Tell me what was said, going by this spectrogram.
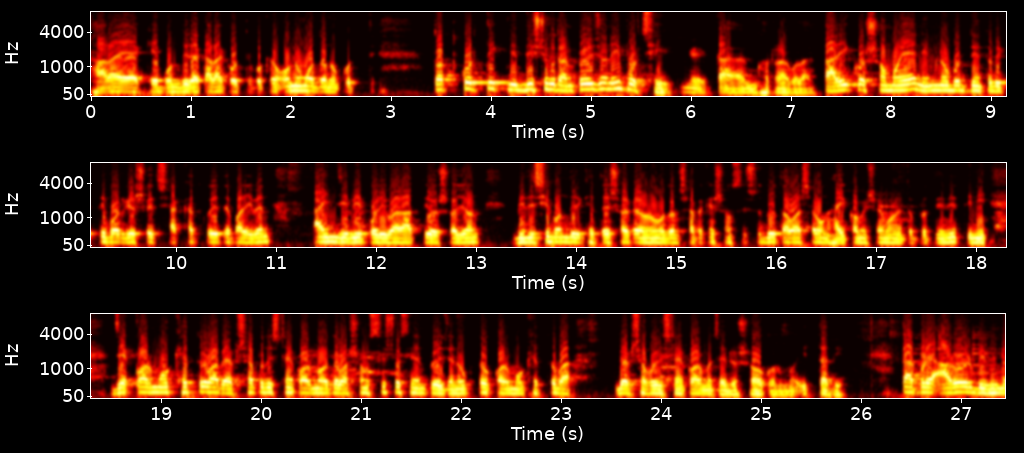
ধারা একে বন্দিরা কারা কর্তৃপক্ষের অনুমোদন কর্তৃ- তৎকর্তৃক নির্দিষ্টকৃত, আমি প্রয়োজনেই পড়ছি ঘটনাগুলা। তারিখ ও সময়ে নিম্নবর্ণিত ব্যক্তিবর্গের সহিত সাক্ষাৎ করিতে পারিবেন আইনজীবী, পরিবার, আত্মীয়, স্বজন, বিদেশি বন্দির ক্ষেত্রে সরকার অনুমোদন সাপেক্ষে সংশ্লিষ্ট দূতাবাস এবং হাই কমিশনের মনোনীত প্রতিনিধি। তিনি যে কর্মক্ষেত্র বা ব্যবসা প্রতিষ্ঠানে কর্মরত বা সংশ্লিষ্ট ছিলেন প্রয়োজন, উক্ত কর্মক্ষেত্র বা ব্যবসা প্রতিষ্ঠানের কর্মচারী সহকর্ম ইত্যাদি। তারপরে আরও বিভিন্ন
